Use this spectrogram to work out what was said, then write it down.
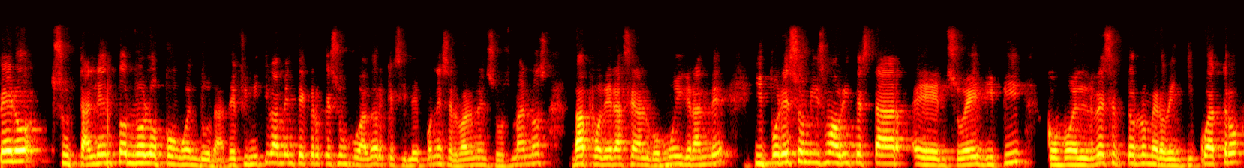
pero su talento no lo pongo en duda. Definitivamente creo que es un jugador que si le pones el balón en sus manos va a poder hacer algo muy grande y por eso mismo ahorita está en su ADP como el receptor número 24.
